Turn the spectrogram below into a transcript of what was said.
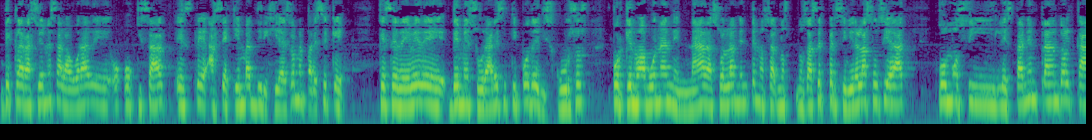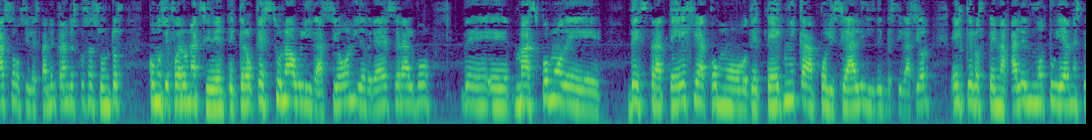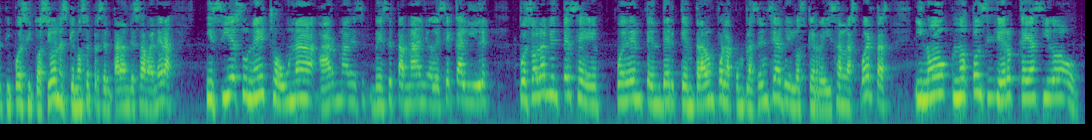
declaraciones a la hora de, o, quizás este, hacia quién van dirigidas. Eso me parece que, que se debe de, de, mesurar ese tipo de discursos porque no abonan en nada, solamente nos, nos, nos hace percibir a la sociedad como si le están entrando al caso, o si le están entrando estos asuntos como si fuera un accidente. Creo que es una obligación y debería de ser algo de eh, más como de, de estrategia, como de técnica policial y de investigación, el que los penales no tuvieran este tipo de situaciones, que no se presentaran de esa manera. Y si es un hecho, una arma de de ese tamaño, de ese calibre, pues solamente se puede entender que entraron por la complacencia de los que revisan las puertas. Y no, no considero que haya sido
